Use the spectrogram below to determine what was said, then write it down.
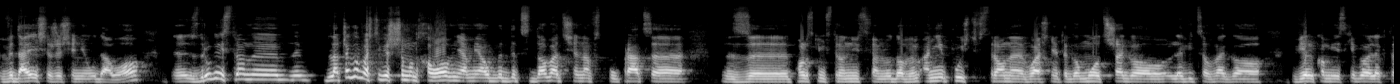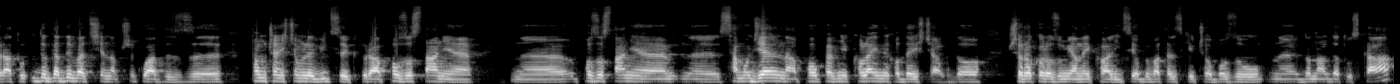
wydaje się, że się nie udało. Z drugiej strony, dlaczego właściwie Szymon Hołownia miałby decydować się na współpracę z Polskim Stronnictwem Ludowym, a nie pójść w stronę właśnie tego młodszego, lewicowego, wielkomiejskiego elektoratu i dogadywać się na przykład z tą częścią lewicy, która pozostanie pozostanie e, samodzielna po pewnie kolejnych odejściach do szeroko rozumianej koalicji obywatelskiej czy obozu e, Donalda Tuska.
